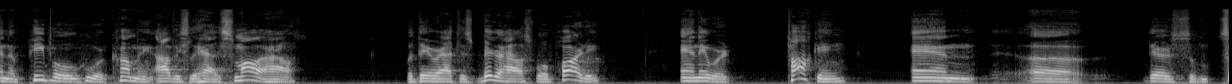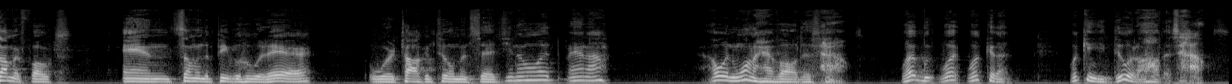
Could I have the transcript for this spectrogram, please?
and the people who were coming obviously had a smaller house, but they were at this bigger house for a party, and they were talking, and uh, there's some summit folks, and some of the people who were there were talking to them and said, "You know what, man, I I wouldn't want to have all this house. What what what could I what can you do with all this house?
